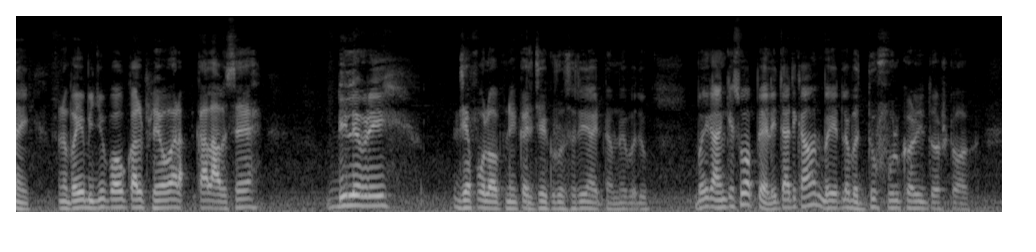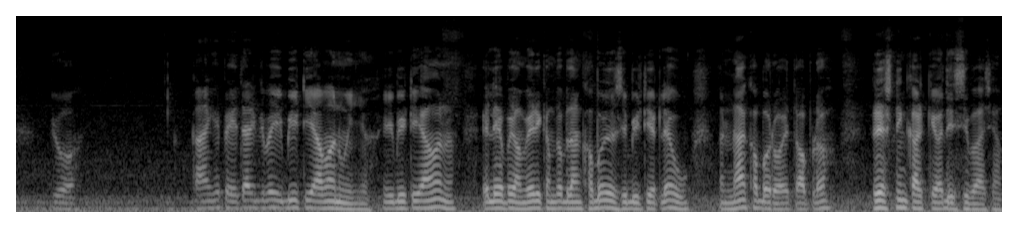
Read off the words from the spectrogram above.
નહીં. અને ભાઈ, બીજું પાઉં કાલ ફ્લેવર, કાલ આવશે ડિલિવરી જે ફોલોઅપની કરી જે ગ્રોસરી આઇટમ ને બધું. ભાઈ, કારણ કે શું પહેલી તારીખ આવે ને ભાઈ, એટલે બધું ફૂલ કરી દીધો સ્ટોક જો કારણ કે પહેલી તારીખ ભાઈ ઈબીટી આવવાનું અહીંયા. ઈબીટી આવે ને, એટલે ભાઈ અમેરિકામાં તો બધાને ખબર હશે ઈબીટી એટલે એવું અને ના ખબર હોય તો આપણે રેશનિંગ કાર્ડ કહેવાય દેશી પાછા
